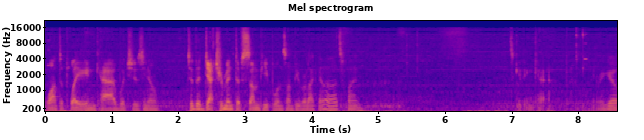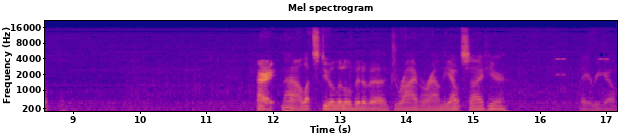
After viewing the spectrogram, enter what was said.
want to play in cab, which is, you know, to the detriment of some people, and some people are like, no, no that's fine. Let's get in cab. There we go. Alright, now let's do a little bit of a drive around the outside here. There we go.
